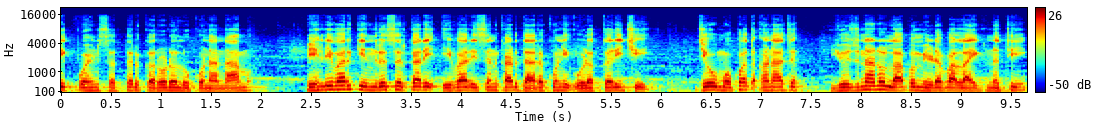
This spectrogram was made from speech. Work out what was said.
એક પોઈન્ટ સત્તર કરોડ લોકોના નામ પહેલીવાર કેન્દ્ર સરકારે એવા રેશન કાર્ડ ધારકોની ઓળખ કરી છે. જેઓ મફત અનાજ યોજનાનો લાભ મેળવવા લાયક નથી.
